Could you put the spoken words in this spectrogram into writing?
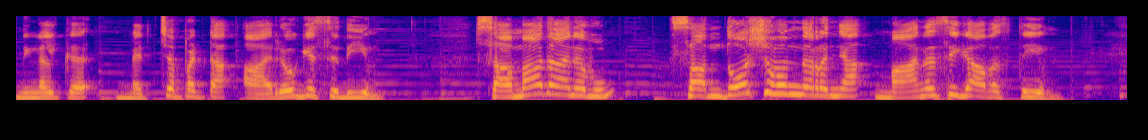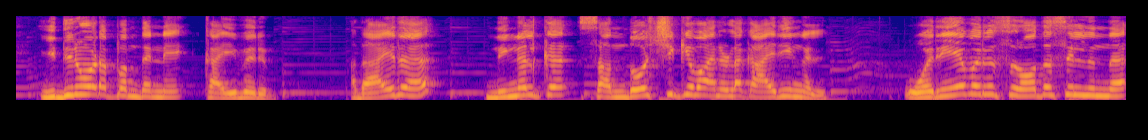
നിങ്ങൾക്ക് മെച്ചപ്പെട്ട ആരോഗ്യസ്ഥിതിയും സമാധാനവും സന്തോഷവും നിറഞ്ഞ മാനസികാവസ്ഥയും ഇതിനോടൊപ്പം തന്നെ കൈവരും. അതായത് നിങ്ങൾക്ക് സന്തോഷിക്കുവാനുള്ള കാര്യങ്ങൾ ഒരേ ഒരു സ്രോതസ്സിൽ നിന്ന്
